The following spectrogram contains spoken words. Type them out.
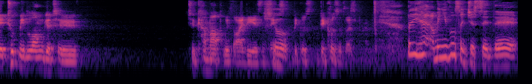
it took me longer to to come up with ideas and things because because of those parameters. But yeah, I mean, you've also just said there.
